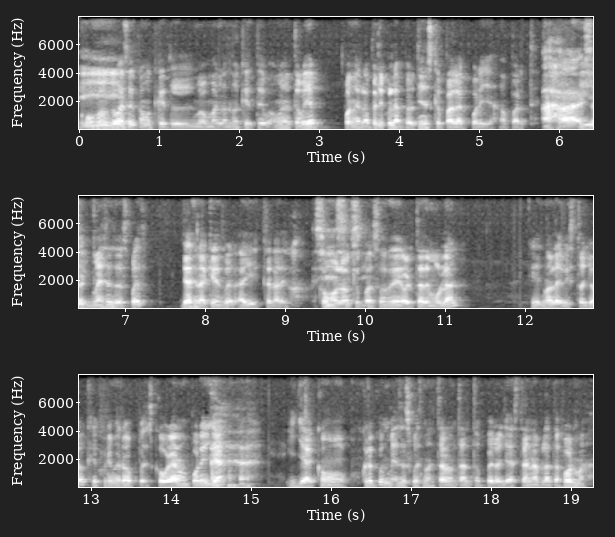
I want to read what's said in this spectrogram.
Como Y- que va a ser como que el lo malo, ¿no? Que te, bueno, te voy a poner la película, pero tienes que pagar por ella aparte. Ajá, y exacto. meses después, ya si la quieres ver, ahí te la dejo. Sí, Como sí, lo que pasó de ahorita de Mulan, que no la he visto yo, que primero pues cobraron por ella y ya como, creo que un mes después no se tardaron tanto, pero ya está en la plataforma.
